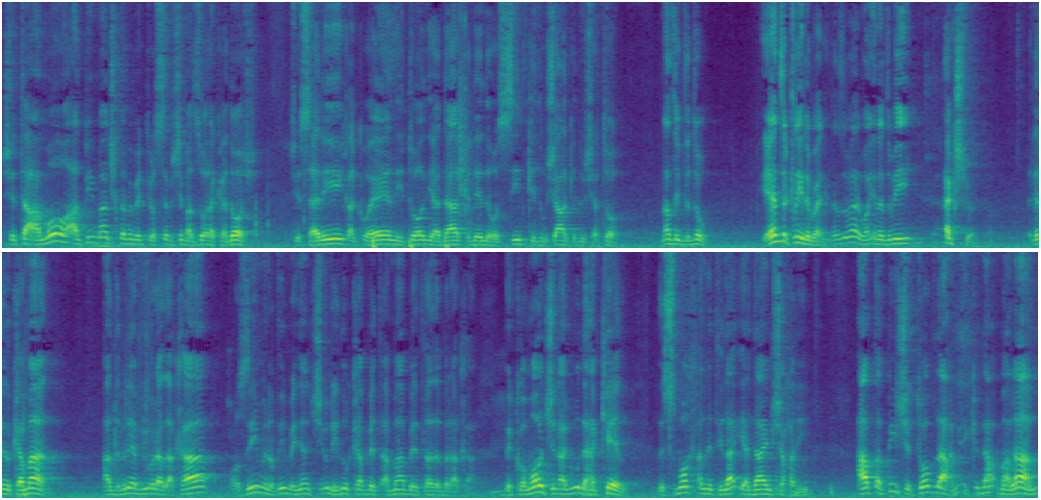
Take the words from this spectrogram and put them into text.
שטעמו על פי מה שכתב בבית יוסף בשם הזוהר הקדוש, שצריך הכהן ליטול ידיו כדי להוסיף קדושה על קדושתו. nothing to do. Your hands are clean already, doesn't matter, I want you to be extra. ולקמן, על דברי הביאור ההלכה, חוזרים ונותנים בעניין שיעור הילוך כ"ב אמה בנטילת ברכה. מקומות שנהגו להקל, לסמוך על נטילת ידיים שחרית, אף על פי שטוב להחמיא כדעת מרן,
